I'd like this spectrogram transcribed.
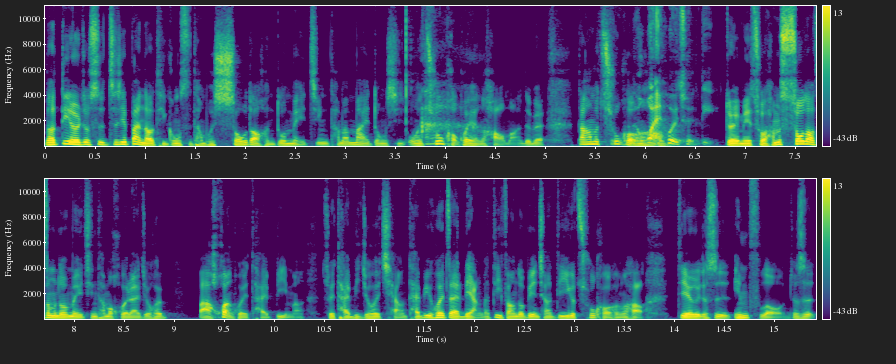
然后第二就是这些半导体公司他们会收到很多美金，他们卖东西，我们出口会很好嘛，啊、对不对？当他们出口很好，外汇存底。对，没错，他们收到这么多美金，他们回来就会。把它换回台币嘛，所以台币就会强，台币会在两个地方都变强。第一个出口很好，第二个就是 inflow，就是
